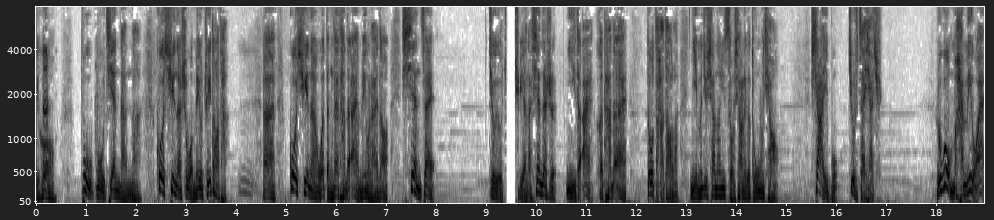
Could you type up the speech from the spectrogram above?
以后，步步艰难呐、过去呢是我没有追到他，嗯，啊、过去呢我等待他的爱没有来到，现在就有区别了。现在是你的爱和他的爱都达到了，你们就相当于走向了一个独木桥，下一步就是再下去。如果我们还没有爱，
